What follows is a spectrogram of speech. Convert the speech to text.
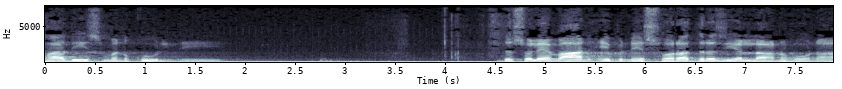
حدیث منقول دي د سليمان ابن سرد رضی الله عنه نا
